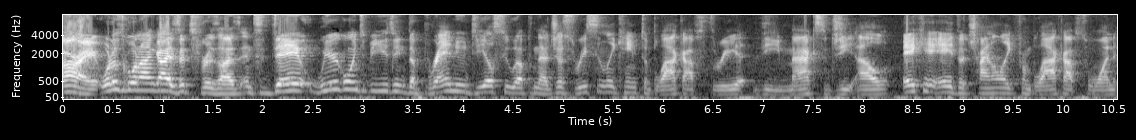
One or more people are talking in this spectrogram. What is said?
Alright, what is going on guys? It's FrizzEyes, and today we're going to be using the brand new DLC weapon that just recently came to Black Ops 3, the Max GL, aka the China Lake from Black Ops 1.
